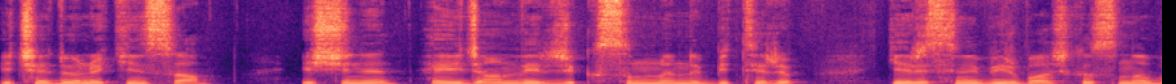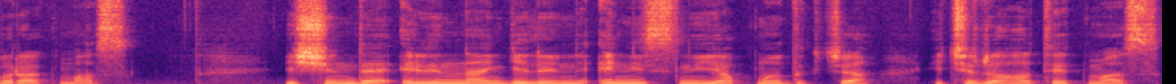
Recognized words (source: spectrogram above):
İçe dönük insan işinin heyecan verici kısımlarını bitirip gerisini bir başkasına bırakmaz. İşinde elinden gelenin en iyisini yapmadıkça içi rahat etmez.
